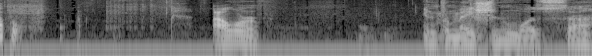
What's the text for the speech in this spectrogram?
couple. Our information was uh,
